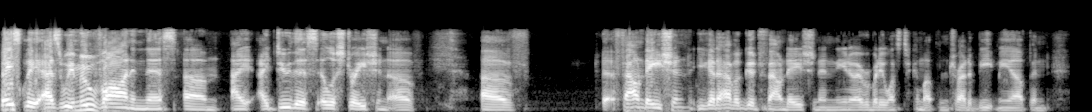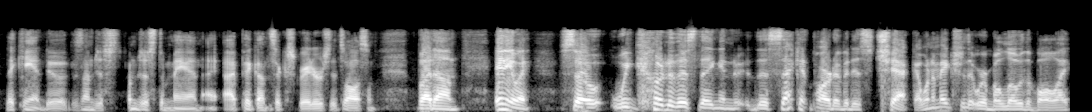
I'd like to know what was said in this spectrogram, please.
basically, as we move on in this, um, I, I do this illustration of of foundation. You got to have a good foundation and you know everybody wants to come up and try to beat me up and they can't do it because i'm just i'm just a man. I, I pick on sixth graders. It's awesome. But um anyway so we go to this thing and the second part of it is check. I want to make sure that we're below the ball. I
